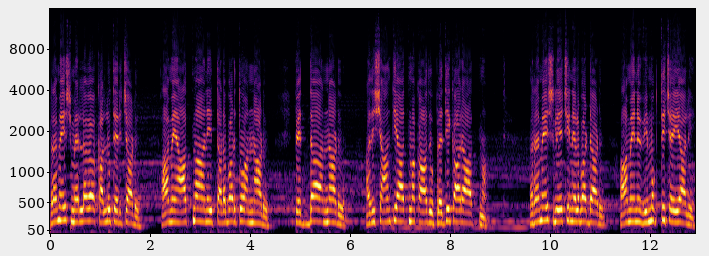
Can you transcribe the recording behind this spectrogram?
రమేష్ మెల్లగా కళ్ళు తెరిచాడు. ఆమె ఆత్మ అని తడబడుతూ అన్నాడు. పెద్ద అన్నాడు. అది శాంతి ఆత్మ కాదు ప్రతీకార ఆత్మ. రమేష్ లేచి నిలబడ్డాడు. ఆమెను విముక్తి చేయాలి.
